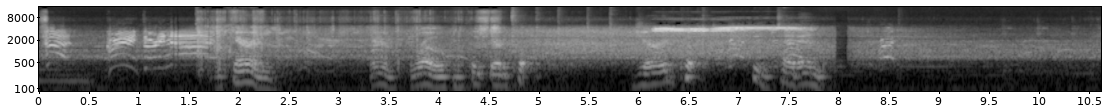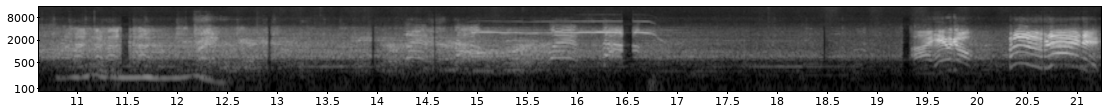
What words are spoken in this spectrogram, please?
Set! Green 39! McCarron. McCarron complete Jared Cook. Jared Cook. Hmm, Tight end. All right, here we go. Blue landing.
